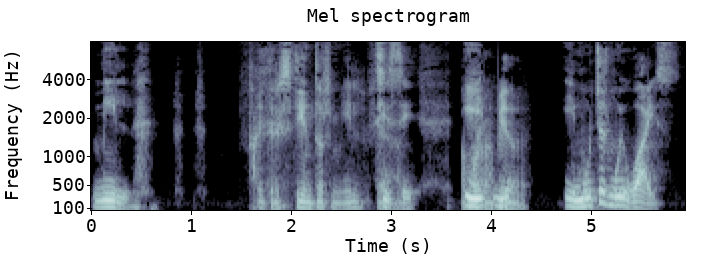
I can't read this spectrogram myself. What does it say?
mil. Hay 300.000. sí, sí. Vamos y, rápido. ¿eh? Y muchos muy guays,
